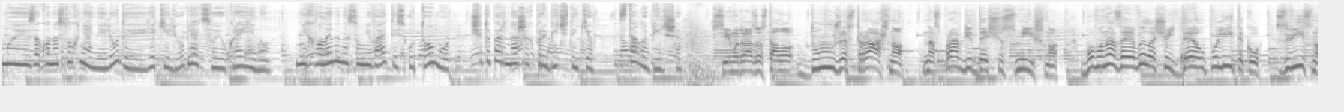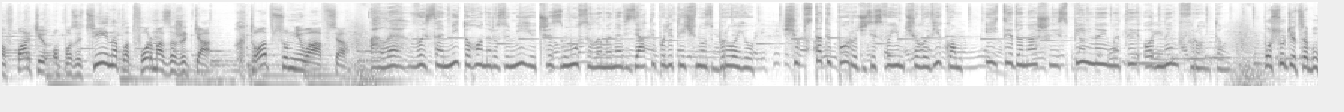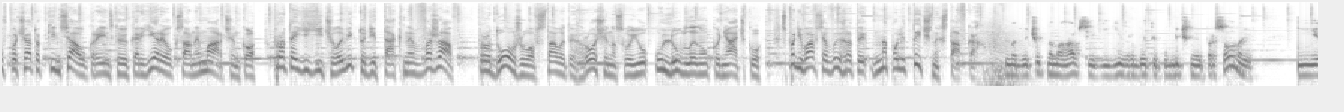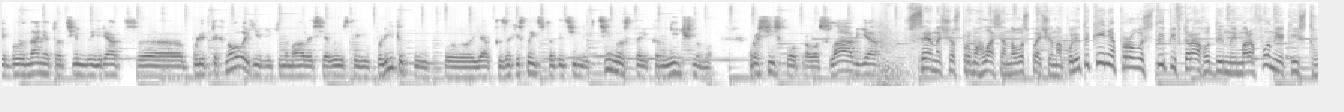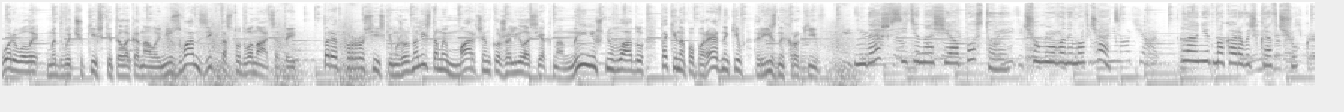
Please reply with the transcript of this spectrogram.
Ми законослухняні люди, які люблять свою країну. Ні хвилини не сумнівайтесь у тому, що тепер наших прибічників стало більше. Всім одразу стало дуже страшно. Насправді дещо смішно, бо вона заявила, що йде у політику. Звісно, в партію опозиційна платформа за життя. Хто б сумнівався? Але ви самі того не розуміючи, змусили мене взяти політичну зброю, щоб стати поруч зі своїм чоловіком і йти до нашої спільної мети одним фронтом. По суті, це був початок кінця української кар'єри Оксани Марченко. Проте її чоловік тоді так не вважав. Продовжував ставити гроші на свою улюблену конячку. Сподівався виграти на політичних ставках. Медведчук намагався її зробити публічною персоною, і було нанято цілий ряд е, політтехнологів, які намагалися вивести її в політику як захисницю традиційних цінностей, канонічного російського православ'я. Все, на що спромоглася новоспечена політикиня, провести півторагодинний марафон, який створювали медведчуківські телеканали Ньюзван, Зік та 112. Перед проросійськими журналістами Марченко жалілась як на нинішню владу, так і на попередників різних років. Де ж всі ті наші апостоли? Чому вони мовчать? Леонід Макарович Кравчук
